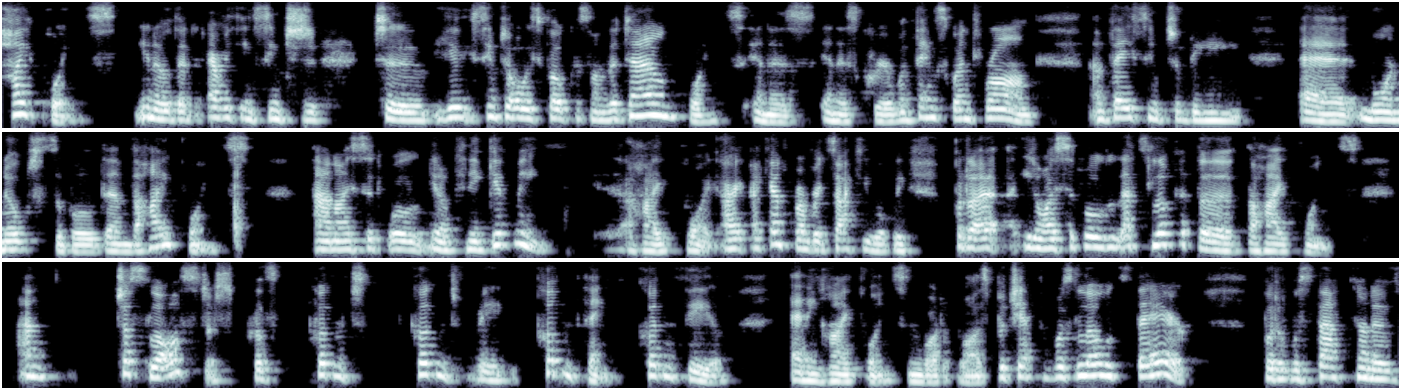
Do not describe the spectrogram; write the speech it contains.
high points, you know, that everything seemed to to he seemed to always focus on the down points in his in his career when things went wrong and they seemed to be uh, more noticeable than the high points and i said well you know can you give me a high point. I, I can't remember exactly what we, but I, you know, I said, well, let's look at the the high points, and just lost it because couldn't couldn't be couldn't think couldn't feel any high points in what it was, but yet there was loads there, but it was that kind of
